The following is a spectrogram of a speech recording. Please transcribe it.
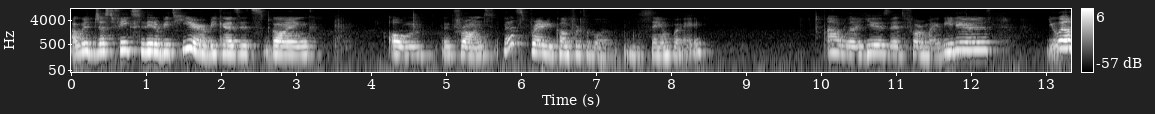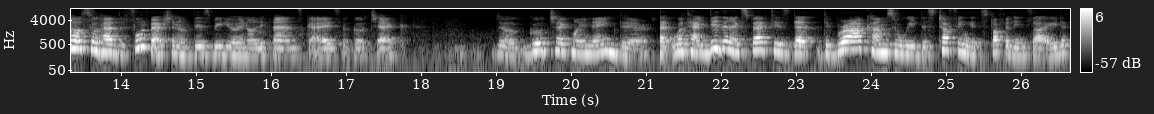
I will just fix a little bit here because it's going on in front. That's pretty comfortable in the same way. I will use it for my videos. You will also have the full version of this video in OnlyFans guys so go check go check my name there. Uh, what I didn't expect is that the bra comes with the stuffing and stuffed inside.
